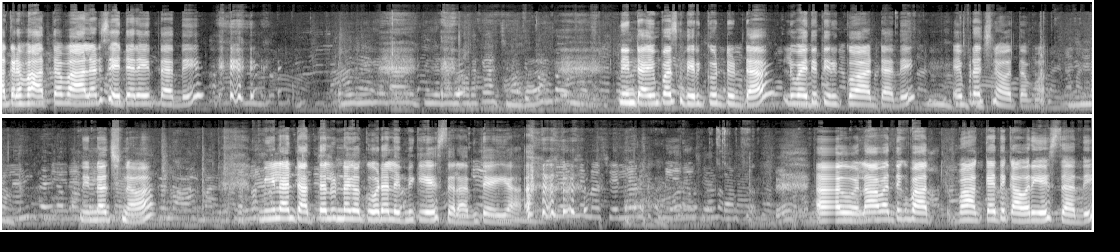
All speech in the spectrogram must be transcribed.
అక్కడ మా అత్త వాళ్ళని సెటర్ అవుతుంది నేను టైం పాస్కి తిరుక్కుంటుంటా నువ్వైతే తిరుక్కో అంటుంది. ఎప్పుడు వచ్చినావు అత్తమ్మ? నిన్న వచ్చినావా? మీలాంటి అత్తలు ఉండగా కూడలు ఎందుకు వేస్తారు అంతే ఇక. లావంతికి మా మా అక్క అయితే కవర్ చేస్తుంది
